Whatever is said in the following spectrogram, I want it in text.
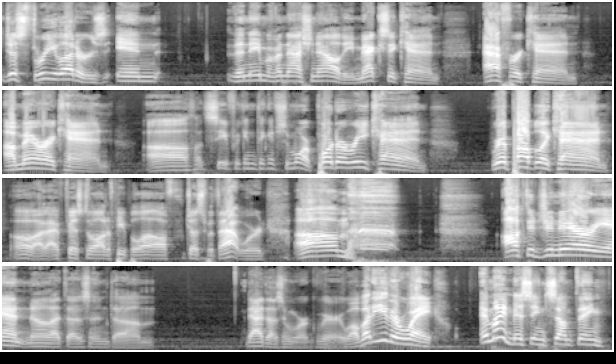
just three letters in the name of a nationality? Mexican, African, American, Uh, let's see if we can think of some more. Puerto Rican. Republican. Oh, I, I pissed a lot of people off just with that word. Um, octogenarian. No, that doesn't. Um, that doesn't work very well. But either way, am I missing something?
